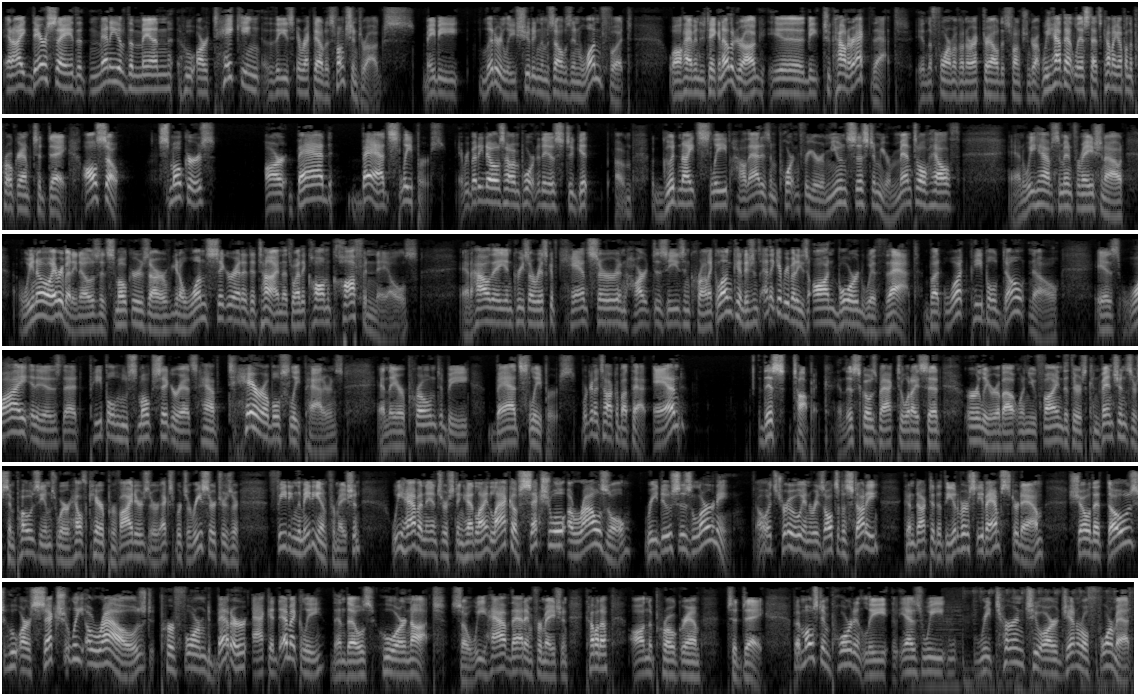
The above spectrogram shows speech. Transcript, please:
And I dare say that many of the men who are taking these erectile dysfunction drugs may be literally shooting themselves in one foot while having to take another drug uh, to counteract that in the form of an erectile dysfunction drug. We have that list that's coming up on the program today. Also, smokers are bad, bad sleepers. Everybody knows how important it is to get um, a good night's sleep, how that is important for your immune system, your mental health. And we have some information out. We know everybody knows that smokers are, you know, one cigarette at a time. That's why they call them coffin nails and how they increase our risk of cancer and heart disease and chronic lung conditions. I think everybody's on board with that. But what people don't know is why it is that people who smoke cigarettes have terrible sleep patterns and they are prone to be bad sleepers. We're going to talk about that. And this topic, and this goes back to what I said earlier about when you find that there's conventions or symposiums where healthcare providers or experts or researchers are feeding the media information, we have an interesting headline. Lack of sexual arousal reduces learning. Oh, it's true. In results of a study conducted at the University of Amsterdam show that those who are sexually aroused performed better academically than those who are not. So we have that information coming up on the program today. But most importantly, as we return to our general format,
